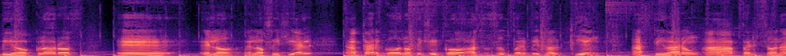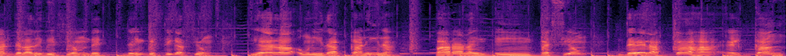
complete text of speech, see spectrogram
biocloros. Eh, el, oficial a cargo notificó a su supervisor, quien activaron a personal de la división de, investigación y a la unidad canina para la inspección de las cajas. El CAN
